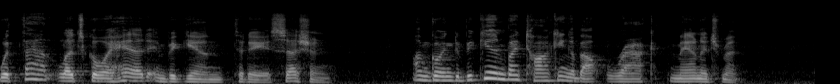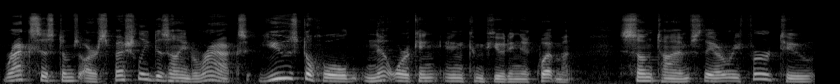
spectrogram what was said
With that, let's go ahead and begin today's session. I'm going to begin by talking about rack management. Rack systems are specially designed racks used to hold networking and computing equipment. Sometimes they are referred to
